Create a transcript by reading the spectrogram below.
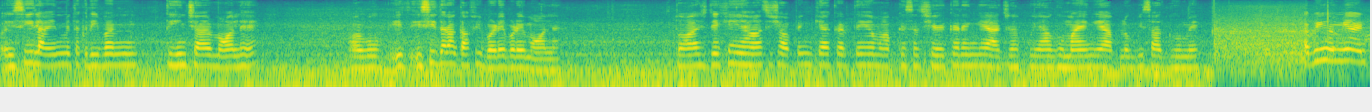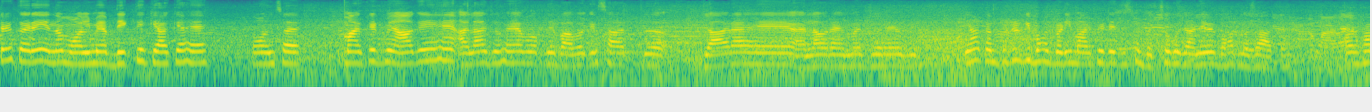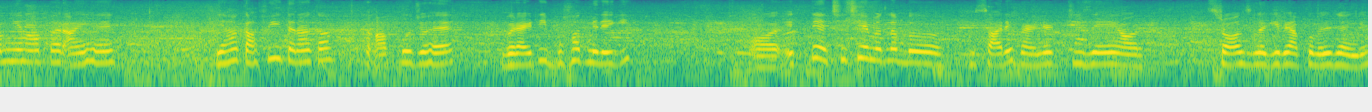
और इसी लाइन में तकरीबन तीन चार मॉल हैं और वो इसी तरह काफ़ी बड़े बड़े मॉल हैं। तो आज देखें यहाँ से शॉपिंग क्या करते हैं, हम आपके साथ शेयर करेंगे। आज आपको यहाँ घुमाएँगे, आप लोग भी साथ घूमें। अभी हम यहाँ एंटर करें ना मॉल में, अब देखते हैं क्या क्या है, कौन सा मार्केट में आ गए हैं। अला जो है वो अपने बाबा के साथ जा रहा है अला और अहमद जो है वो यहाँ कंप्यूटर की बहुत बड़ी मार्केट है, जिसमें बच्चों को जाने में बहुत मज़ा आता है। और हम यहाँ पर आए हैं। यहाँ काफ़ी तरह का आपको जो है वैरायटी बहुत मिलेगी। और इतने अच्छे अच्छे मतलब सारे ब्रांडेड चीज़ें और स्टॉल्स लगे हुए आपको मिल जाएँगे।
